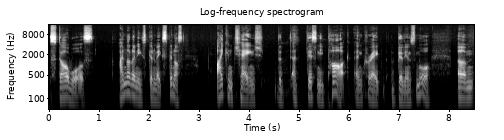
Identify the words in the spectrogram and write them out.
Star Wars, I'm not only going to make spin-offs, I can change the a Disney park and create billions more. Um,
